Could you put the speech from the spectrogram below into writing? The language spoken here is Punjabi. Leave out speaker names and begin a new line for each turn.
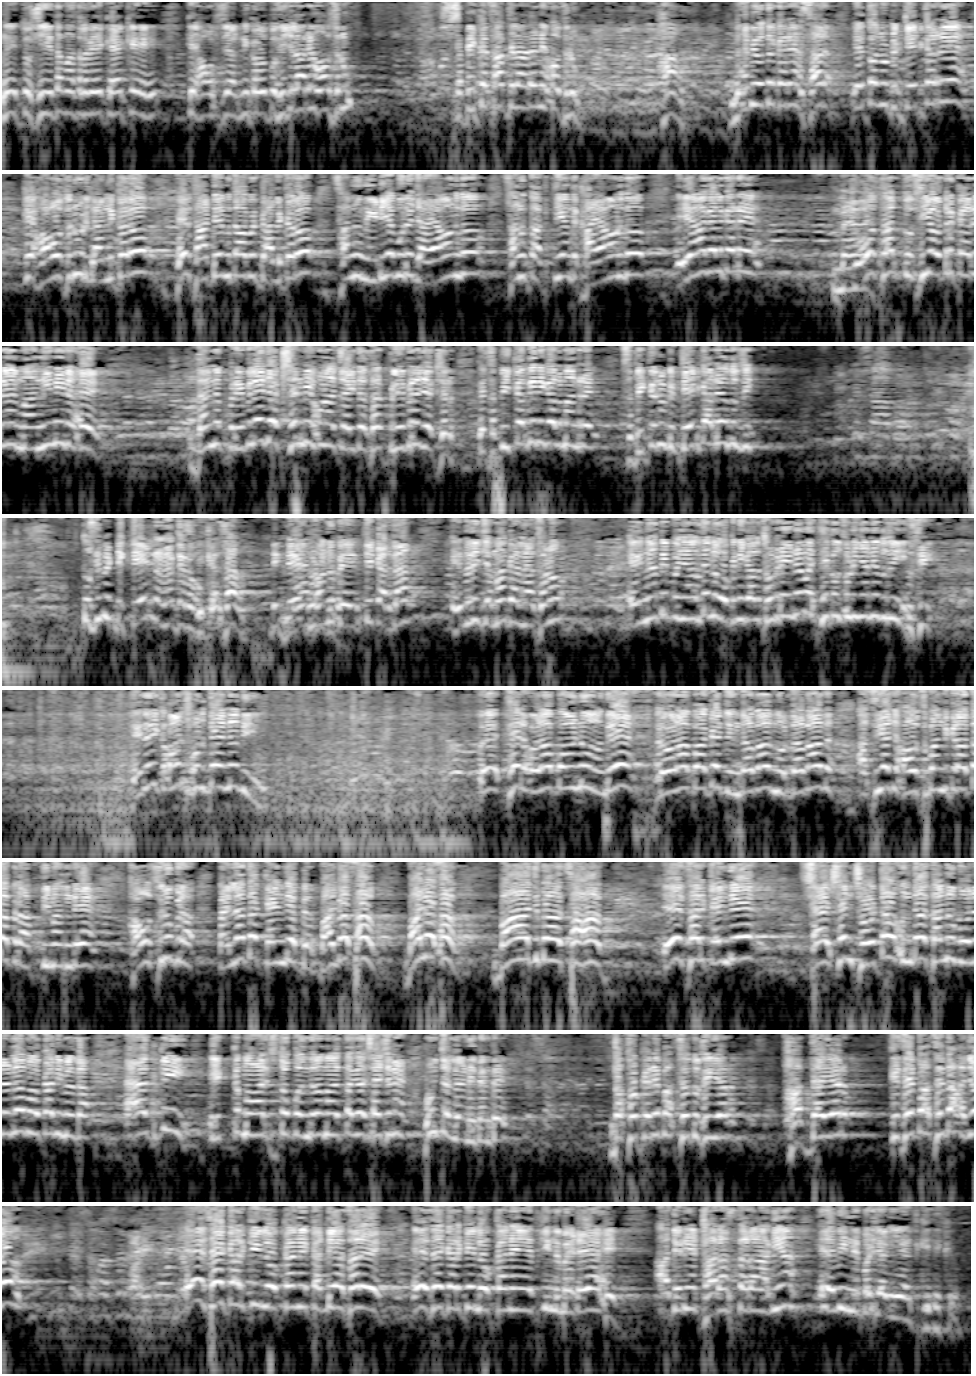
ਨਹੀਂ ਤੁਸੀਂ ਇਹਦਾ ਮਤਲਬ ਇਹ ਕਹਿ ਕੇ ਕਿ ਹਾਊਸ ਜਲ ਨਹੀਂ ਕਰੋ ਤੁਸੀਂ ਚਲਾ ਰਹੇ ਹੋ ਹਾਊਸ ਨੂੰ? ਸਪੀਕਰ ਸਾਹਿਬ ਚਲਾ ਰਹੇ ਨੇ ਹਾਊਸ ਨੂੰ? ਹਾਂ ਮੈਂ ਵੀ ਉਧਰ ਕਰ ਰਿਹਾ ਸਰ ਇਹ ਤੁਹਾਨੂੰ ਡਿਕਟੇਟ ਕਰ ਰਹੇ ਕਿ ਹਾਊਸ ਨੂੰ ਰਿਜਨ ਕਰੋ ਫਿਰ ਸਾਡੇ ਮੁਤਾਬਕ ਗੱਲ ਕਰੋ ਸਾਨੂੰ ਮੀਡੀਆ ਮੂਰੇ ਜਾਇਆ ਆਉਣ ਦਿਓ ਸਾਨੂੰ ਤਖਤੀਆਂ ਦਿਖਾਇਆ ਆਉਣ ਦਿਓ ਇਹ ਆ ਗੱਲ ਕਰ ਰਹੇ ਜੋ ਸਰ ਤੁਸੀਂ ਆਰਡਰ ਕਰ ਰਹੇ ਹੋ ਮੰਨ ਹੀ ਨਹੀਂ ਰਹੇ। ਦਨ ਪ੍ਰਿਵਿਲੇਜ ਐਕਸ਼ਨ ਵੀ ਹੋਣਾ ਚਾਹੀਦਾ ਸਰ ਪ੍ਰਿਵਿਲੇਜ ਐਕਸ਼ਨ ਕਿ ਸਪੀਕਰ ਦੀ ਨਹੀਂ ਗੱਲ ਮੰਨ ਰਹੇ? ਸਪੀਕਰ ਨੂੰ ਡਿਕਟੇਟ ਕਰ ਰਹੇ ਹੋ ਤੁਸੀਂ?
ਤੁਸੀਂ ਵੀ ਡਿਕਟੇਟ ਨਾ ਨਾ ਕਰੋ।
ਸਪੀਕਰ ਸਾਹਿਬ ਮੈਂ ਤੁਹਾਨੂੰ ਬੇਨਤੀ ਕਰਦਾ ਇਹਨਾਂ ਦੀ ਜਮਾ ਕਰਨਾ ਸੁਣੋ। ਇਹਨਾਂ ਦੀ ਪੰਜਾਬ ਦੇ ਲੋਕ ਨਹੀਂ ਗੱਲ ਸੁਣ ਰਹੇ ਇਹਨਾਂ ਨੂੰ ਇੱਥੇ ਕਿਉਂ ਸੁਣੀ ਜਾਂਦੇ ਤੁਸੀਂ?
ਤੁਸੀਂ।
ਇਹਨਾਂ ਦੀ ਕੌਣ ਸੁਣਦਾ ਇਹਨਾਂ ਦੀ? ਓਏ ਇੱਥੇ ਰੌਲਾ ਪਾਉਣ ਨੂੰ ਆਉਂਦੇ ਰੌਲਾ ਪਾ ਕੇ ਜਿੰਦਾਬਾਦ ਮੁਰਦਾਬਾਦ ਅਸੀਂ ਅੱਜ ਹਾਊਸ ਬੰਦ ਕਰਾਤਾ ਪ੍ਰਾਪਤੀ ਮੰਨਦੇ ਆ। ਹਾਊਸ ਨੂੰ ਪਹਿਲਾਂ ਤਾਂ ਕਹਿੰਦੇ ਬਾਜਵਾ ਸਾਹਿਬ ਬਾਜਵਾ ਸਾਹਿਬ ਬਾਜਵਾ ਸਾਹਿਬ। ਇਹ ਸਰ ਕਹਿੰਦੇ ਸੈਸ਼ਨ ਛੋਟਾ ਹੁੰਦਾ, ਸਾਨੂੰ ਬੋਲਣ ਦਾ ਮੌਕਾ ਨਹੀਂ ਮਿਲਦਾ। ਐਤਕੀ 1 ਮਾਰਚ ਤੋਂ 15 ਮਾਰਚ ਤੱਕ ਦਾ ਸੈਸ਼ਨ ਹੈ, ਹੁਣ ਚੱਲਣ ਨਹੀਂ ਦਿੰਦੇ। ਦੱਸੋ ਕਿਹੜੇ ਪਾਸੇ ਤੁਸੀਂ ਯਾਰ? ਹੱਦ ਹੈ ਯਾਰ, ਕਿਸੇ ਪਾਸੇ ਤਾਂ ਆ ਜਾਓ। ਇਸੇ ਕਰਕੇ ਲੋਕਾਂ ਨੇ ਕੱਢਿਆ ਸਾਰੇ, ਇਸੇ ਕਰਕੇ ਲੋਕਾਂ ਨੇ ਐਤਕੀ ਨਿਬੇੜਿਆ ਇਹ। ਆ ਜਿਹੜੀਆਂ 18 17 ਆ ਗਈਆਂ, ਇਹ ਵੀ ਨਿਬੜ ਜਾਣੀਆਂ ਐਤਕੀ, ਦੇਖਿਓ।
